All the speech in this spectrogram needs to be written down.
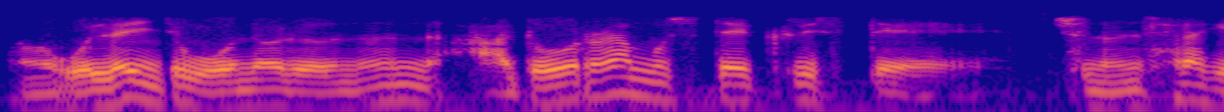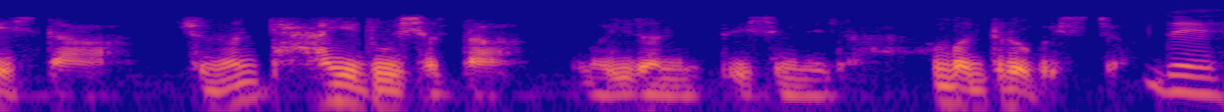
어, 원래 이제 원어로는 아도라무스테 크리스테 주는 살아계시다. 주는 다 이루셨다. 뭐 이런 뜻입니다. 한번 들어보시죠. 네.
